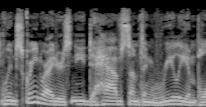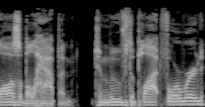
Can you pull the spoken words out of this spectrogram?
When screenwriters need to have something really implausible happen to move the plot forward,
